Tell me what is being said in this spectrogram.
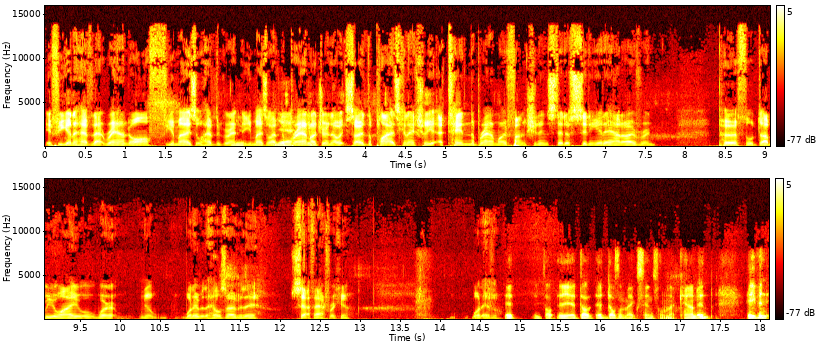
if you're going to have that round off, you may as well have the grand, Yeah. you may as well have Yeah. the Brownlow during the week, so the players can actually attend the Brownlow function instead of sitting it out over in Perth or WA or where you know whatever the hell's over there, South Africa, whatever. It it, yeah, it, do, it doesn't make sense on that count. It, even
